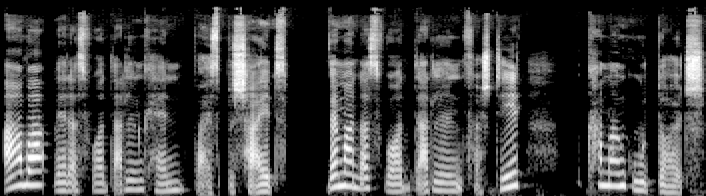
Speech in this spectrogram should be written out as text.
Aber wer das Wort Daddeln kennt, weiß Bescheid. Wenn man das Wort Daddeln versteht, kann man gut Deutsch.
